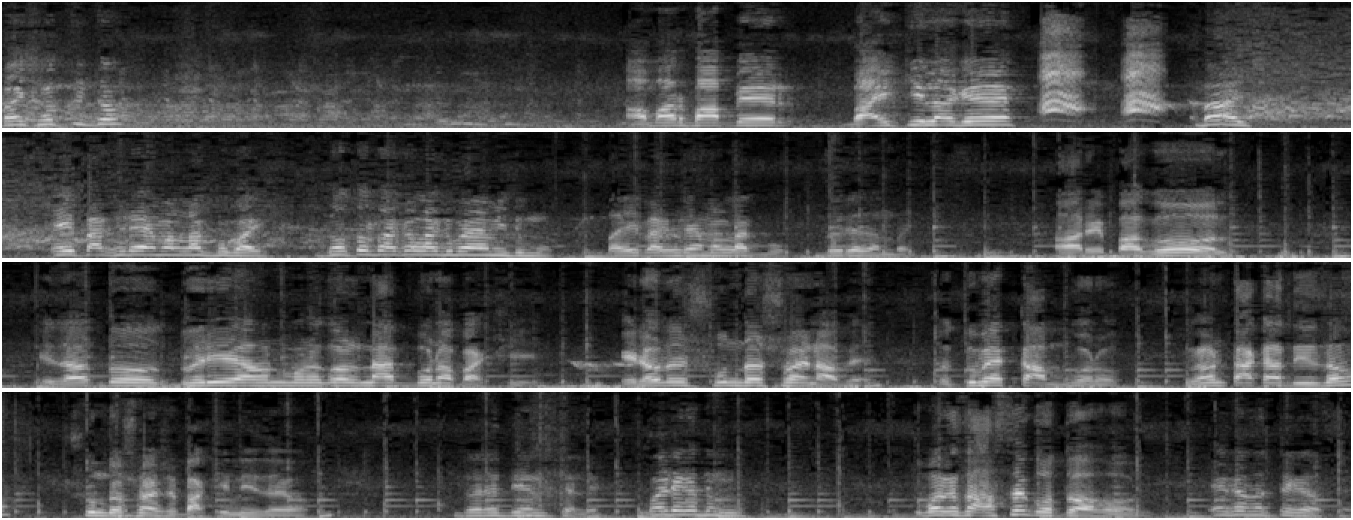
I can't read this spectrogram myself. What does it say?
ভাই সত্যি তো? আমার বাপের ভাই কি লাগে? ভাই এই পাখিটা আমার লাগবো ভাই। যত টাকা লাগবে আমি দিব ভাই এই পাখিটা আমার লাগবো। ধরে যান ভাই। আরে পাগল এটা তো ধরে এখন মনে করো নাচবো না পাখি। এটা হলে সুন্দর সময় নাবে। তো তুমি এক কাম করো তুমি এখন টাকা দিয়ে যাও সুন্দর সময় এসে পাখি নিয়ে যাও। ধরে দিন চলে কয় টাকা দিব তোমার কাছে আছে কত এখন? এক হাজার টাকা আছে।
